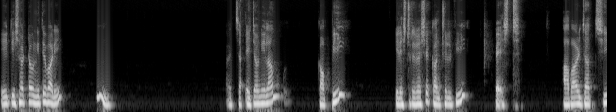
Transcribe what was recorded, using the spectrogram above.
এই টি শার্টটাও নিতে পারি। হুম। আচ্ছা এটাও নিলাম। কপি ইলাস্ট্রেটর এসে কন্ট্রোল ভি পেস্ট আবার যাচ্ছি,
